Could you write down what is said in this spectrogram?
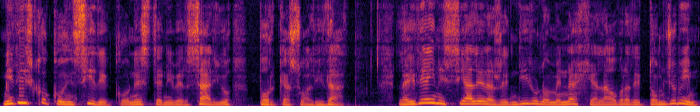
Mi disco coincide con este aniversario por casualidad. La idea inicial era rendir un homenaje a la obra de Tom Jobim.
